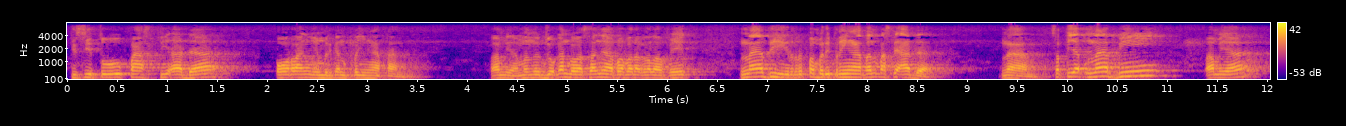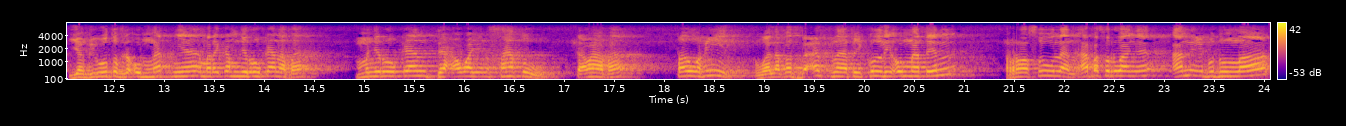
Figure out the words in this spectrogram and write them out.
Di situ pasti ada orang yang memberikan peringatan. Paham ya? Menunjukkan bahwasanya apa barakallahu fik? Nadir, pemberi peringatan pasti ada. Nah, setiap nabi, paham ya, yang diutus dari umatnya, mereka menyerukan apa? Menyerukan dakwah yang satu. Dakwah apa? Tauhid. Walaqad ba'atsna fi kulli ummatin rasulan. Apa seruannya? Ani ibudullah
